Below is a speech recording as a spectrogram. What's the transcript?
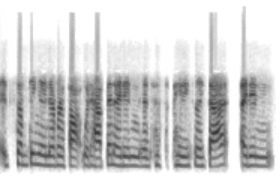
it's something I never thought would happen. I didn't anticipate anything like that. I didn't,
